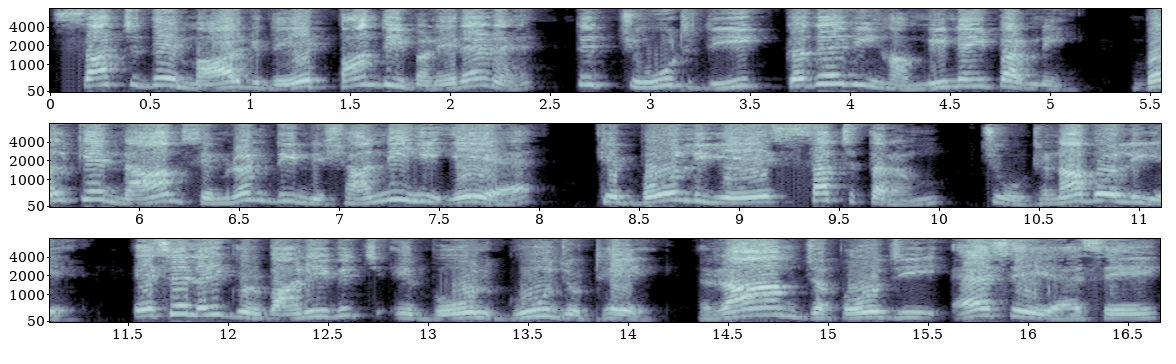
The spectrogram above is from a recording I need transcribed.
ਸੱਚ ਦੇ ਮਾਰਗ ਦੇ ਪਾਂਧੀ ਬਣੇ ਰਹਿਣਾ ਤੇ ਝੂਠ ਦੀ ਕਦੇ ਵੀ ਹਾਮੀ ਨਹੀਂ ਭਰਨੀ। ਬਲਕਿ ਨਾਮ ਸਿਮਰਨ ਦੀ ਨਿਸ਼ਾਨੀ ਹੀ ਇਹ ਹੈ ਕਿ ਬੋਲੀਏ ਸੱਚ ਧਰਮ, ਝੂਠ ਨਾ ਬੋਲੀਏ। ਇਸੇ ਲਈ ਗੁਰਬਾਣੀ ਵਿੱਚ ਇਹ ਬੋਲ ਗੂੰਜ ਉਠੇ RAM ਜਪੋ ਜੀ ਐਸੇ ਐਸੇ,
